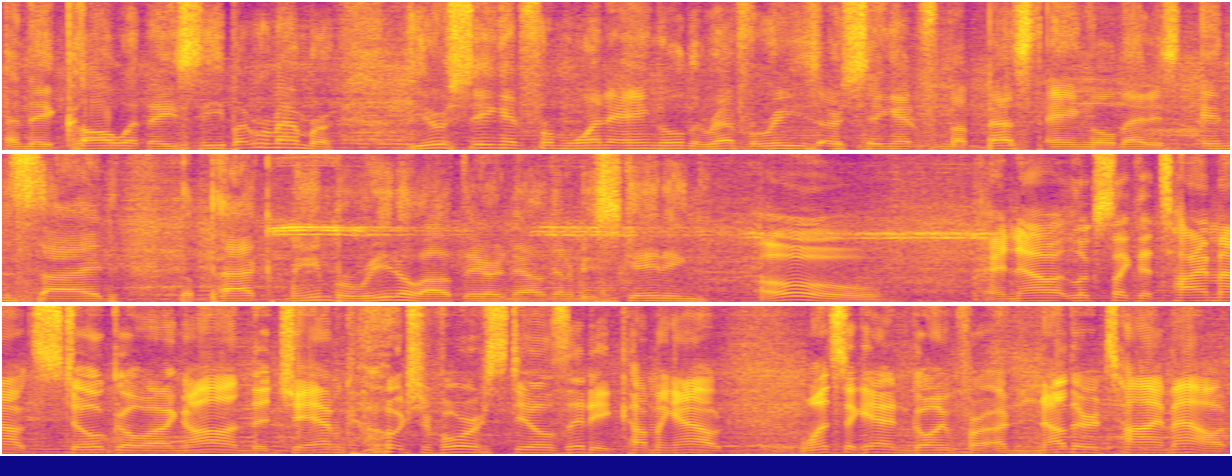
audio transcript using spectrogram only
and they call what they see. But remember, you're seeing it from one angle. The referees are seeing it from the best angle. That is inside the pack. Mean Burrito out there now going to be skating. Oh. And now it looks like the timeout's still going on. The jam coach for Steel City coming out once again, going for another timeout.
